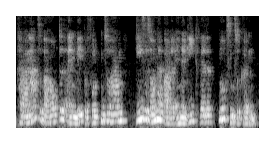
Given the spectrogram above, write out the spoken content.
Kabanatze behauptet, einen Weg gefunden zu haben, diese sonderbare Energiequelle nutzen zu können.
